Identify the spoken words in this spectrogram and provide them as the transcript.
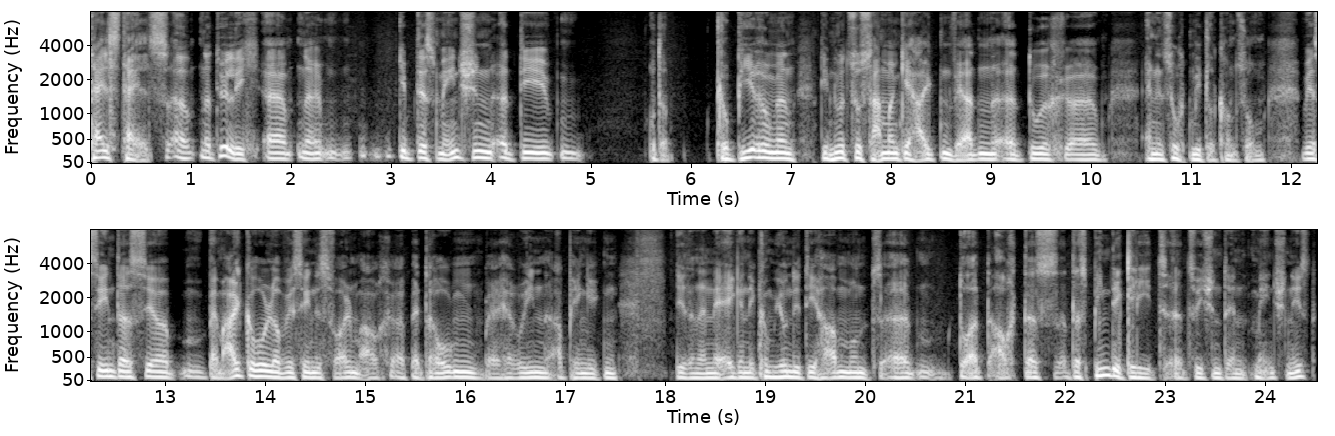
Teils, teils. Äh, natürlich äh, gibt es Menschen, äh, die oder Gruppierungen, die nur zusammengehalten werden äh, durch äh, einen Suchtmittelkonsum. Wir sehen das ja beim Alkohol, aber wir sehen es vor allem auch äh, bei Drogen, bei Heroinabhängigen die dann eine eigene Community haben und äh, dort auch das, das Bindeglied äh, zwischen den Menschen ist.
